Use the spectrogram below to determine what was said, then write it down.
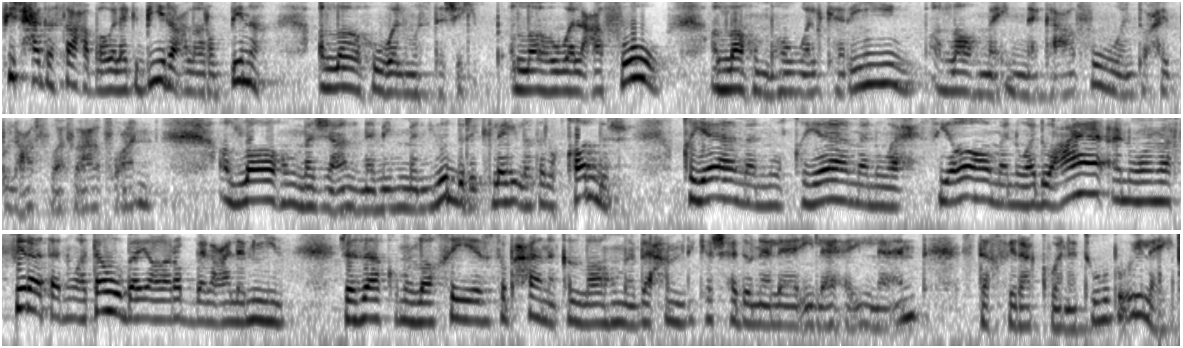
فيش حاجة صعبة ولا كبيرة على ربنا. الله هو المستجيب الله هو العفو اللهم هو الكريم. اللهم إنك عفو تحب العفو فاعف عنه. اللهم اجعلنا ممن يدرك ليلة القدر. قياما وقياما وصياما ودعاء ومغفرة وتوبة يا رب العالمين. جزاكم الله خير. سبحانك اللهم بحمدك أشهد أن لا إله إلا أنت أستغفرك ونتوب إليك.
